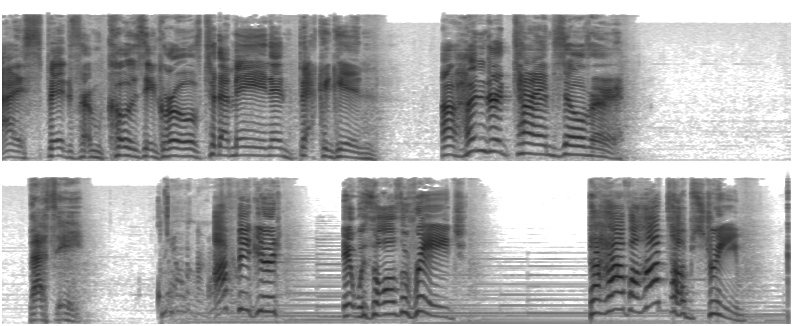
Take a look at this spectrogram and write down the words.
I sped from Cozy Grove to the main and back again. A hundred times over. Lassie. I figured it was all the rage to have a hot tub stream.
